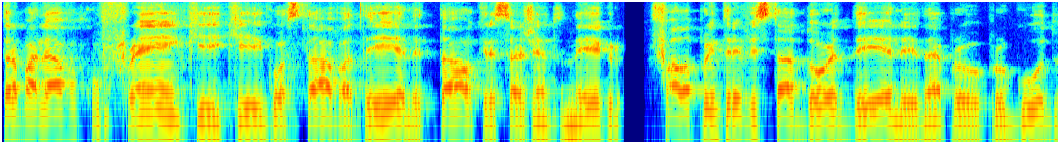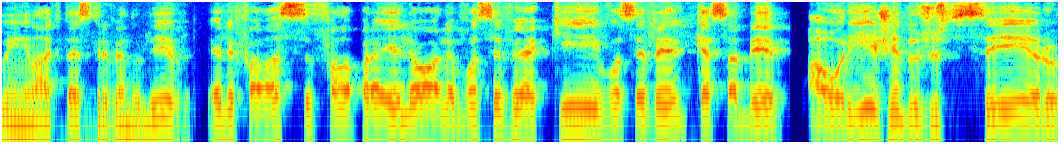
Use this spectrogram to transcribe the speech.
trabalhava com o Frank, que gostava dele e tal, aquele sargento negro, fala pro entrevistador dele, né, pro, pro Goodwin lá que tá escrevendo o livro, ele fala, fala para ele, olha, você veio aqui, você veio, quer saber a origem do justiceiro,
